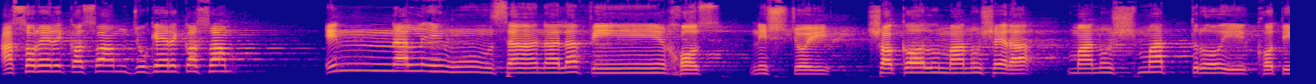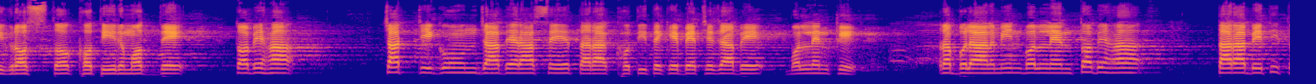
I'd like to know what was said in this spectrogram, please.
আসরের কসম, যুগের কসম। ইন্নাল ইনসানা লাফি খস, নিশ্চয়ই সকল মানুষেরা মানুষ মাত্রই ক্ষতিগ্রস্ত ক্ষতির মধ্যে। তবে হা, চারটি গুণ যাদের আছে তারা ক্ষতি থেকে বেঁচে যাবে। বললেন কে? রব্বুল আলমিন বললেন, তবে হ্যাঁ তারা ব্যতীত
